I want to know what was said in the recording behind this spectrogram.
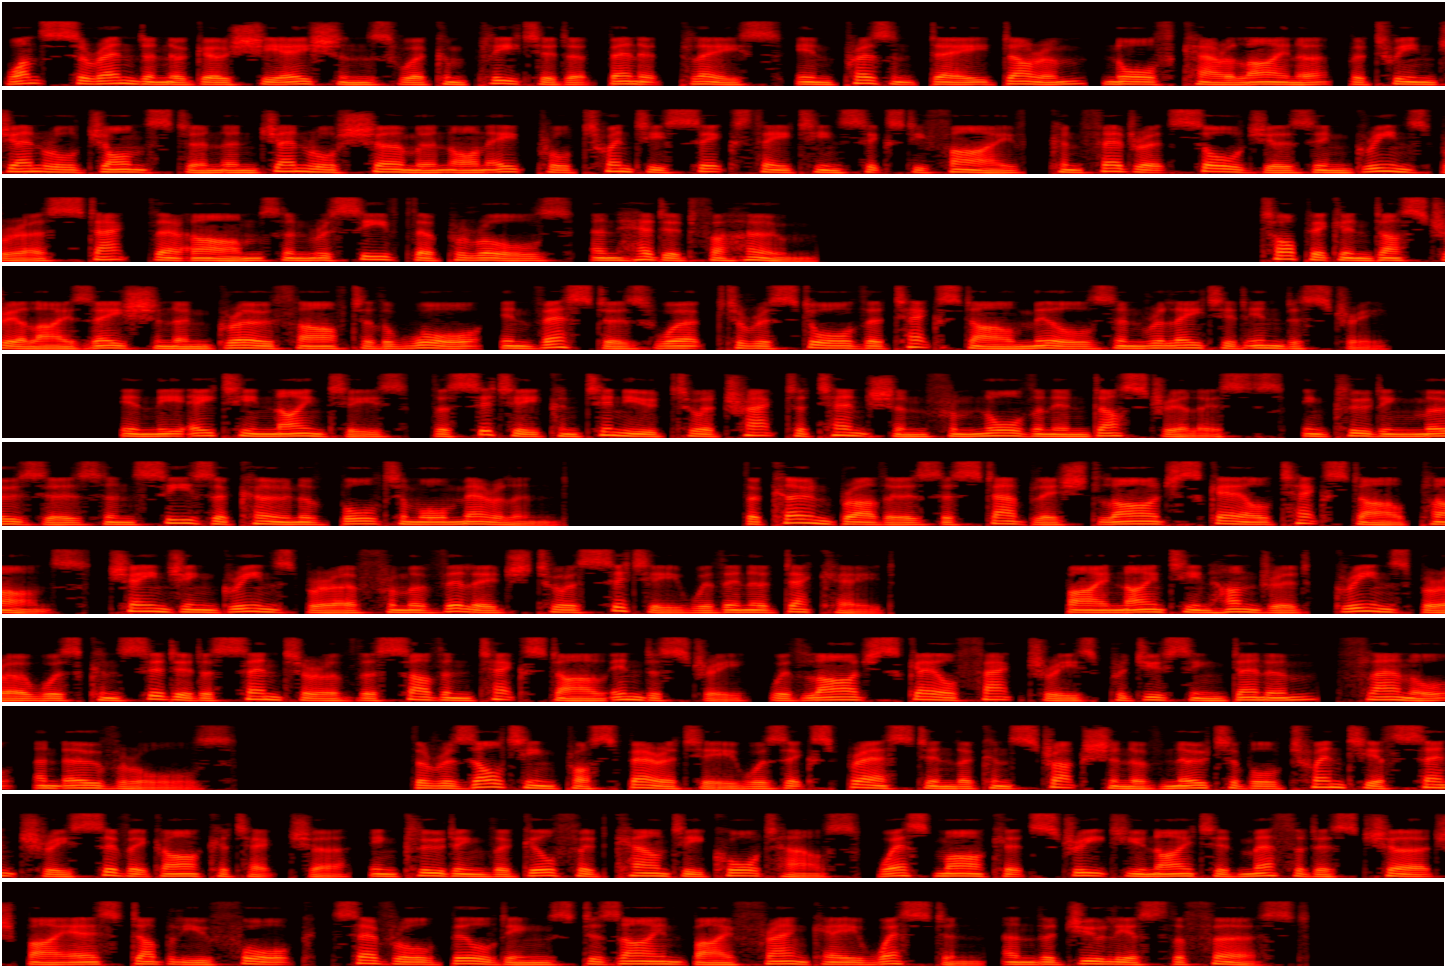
Once surrender negotiations were completed at Bennett Place in present-day Durham, North Carolina between General Johnston and General Sherman on April 26, 1865, Confederate soldiers in Greensboro stacked their arms and received their paroles, and headed for home. Topic industrialization and growth After the war, investors worked to restore the textile mills and related industry. In the 1890s, the city continued to attract attention from northern industrialists, including Moses and Caesar Cone of Baltimore, Maryland. The Cone brothers established large-scale textile plants, changing Greensboro from a village to a city within a decade. By 1900, Greensboro was considered a center of the southern textile industry, with large-scale factories producing denim, flannel, and overalls. The resulting prosperity was expressed in the construction of notable 20th-century civic architecture, including the Guilford County Courthouse, West Market Street United Methodist Church by S. W. Falk, several buildings designed by Frank A. Weston, and the Julius I.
